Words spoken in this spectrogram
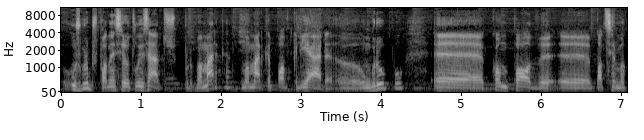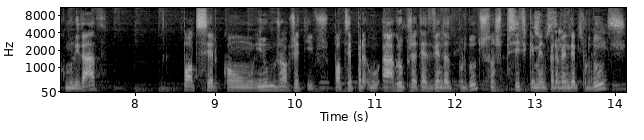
Os grupos podem ser utilizados por uma marca, uma marca pode criar eh, um grupo, eh, como pode, eh, pode ser uma comunidade, pode ser com inúmeros objetivos. Pode ser para- há grupos até de venda de produtos, são especificamente para vender para produtos.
